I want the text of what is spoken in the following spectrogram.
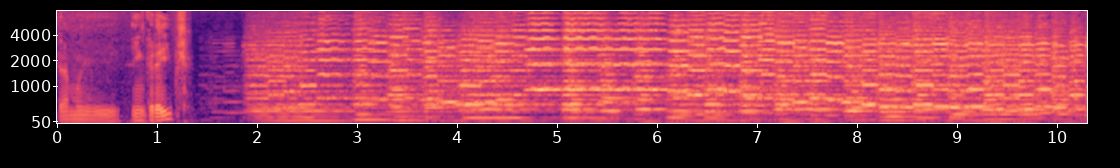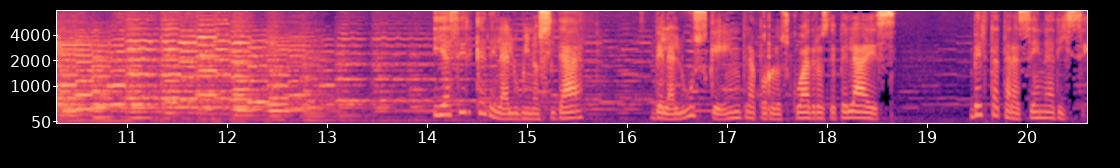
era muy increíble. Y acerca de la luminosidad, de la luz que entra por los cuadros de Peláez, Berta Taracena dice,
